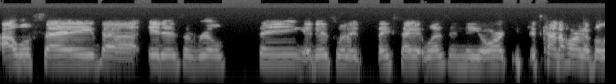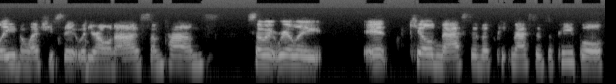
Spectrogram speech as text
I will say that it is a real thing. It is what it, they say it was in New York. It's kind of hard to believe unless you see it with your own eyes sometimes. So it really it killed massive massive of people.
